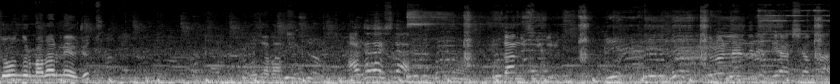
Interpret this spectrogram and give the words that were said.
dondurmalar mevcut. Hoca bak. Arkadaşlar, şuradan düşürdünüz. Trollendiniz, iyi akşamlar.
